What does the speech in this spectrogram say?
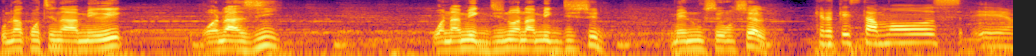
ou dans le continent Amérique, ou en Asie, ou en Amérique du Nord, en Amérique du Sud. Mais nous, c'est un seul. Creo que estamos eh,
